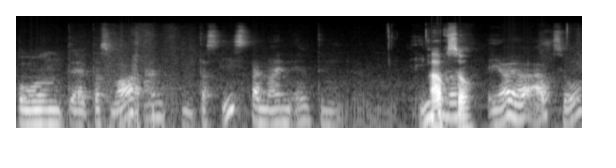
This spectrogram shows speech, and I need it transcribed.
Und äh, das war, das ist bei meinen Eltern äh, immer auch noch, so. Ja, ja, auch so.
